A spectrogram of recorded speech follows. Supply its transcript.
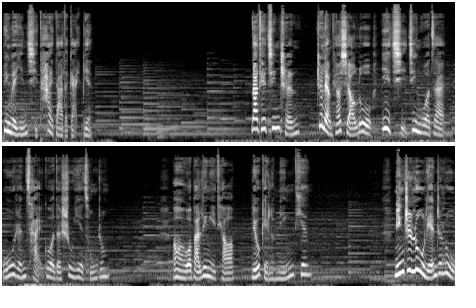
并未引起太大的改变。那天清晨，这两条小路一起静卧在无人踩过的树叶丛中。哦，我把另一条留给了明天。明知路连着路，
